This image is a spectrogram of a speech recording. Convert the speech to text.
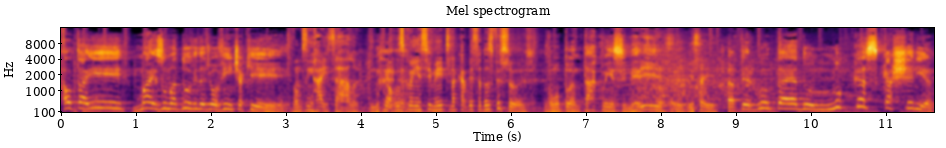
Altaí, mais uma dúvida de ouvinte aqui. Vamos enraizá-lo. Alguns conhecimentos na cabeça das pessoas. Vamos plantar conhecimento. Isso, isso aí. A pergunta é do Lucas Cacherian.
